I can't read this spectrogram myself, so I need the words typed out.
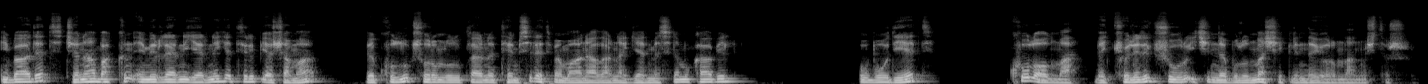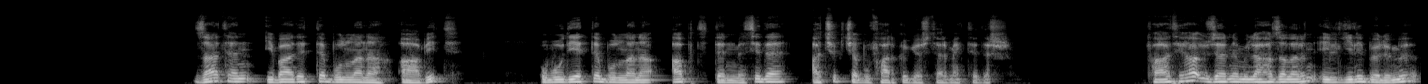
İbadet, Cenab-ı Hakk'ın emirlerini yerine getirip yaşama ve kulluk sorumluluklarını temsil etme manalarına gelmesine mukabil, ubudiyet, kul olma ve kölelik şuuru içinde bulunma şeklinde yorumlanmıştır. Zaten ibadette bulunana abid, ubudiyette bulunana abd denmesi de açıkça bu farkı göstermektedir. Fatiha üzerine mülahazaların ilgili bölümü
